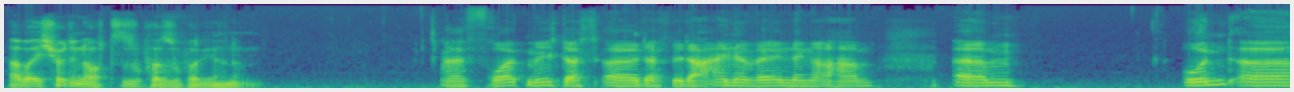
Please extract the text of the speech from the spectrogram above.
Aber ich höre den auch super, super gerne. Es freut mich, dass, äh, dass wir da eine Wellenlänge haben. Ähm, und äh,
